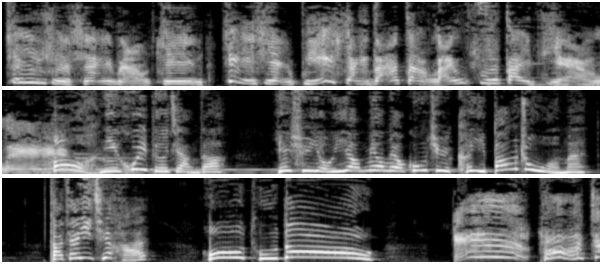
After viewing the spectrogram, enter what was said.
真是伤脑筋！这下别想拿到蓝丝带奖了。哦，你会得奖的。也许有一样妙妙工具可以帮助我们。大家一起喊：哦，土豆！啊，土豆！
